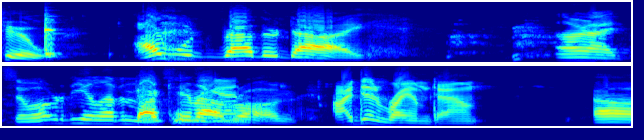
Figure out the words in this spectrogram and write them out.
to. I would rather die. Alright, so what were the 11 That lessons came out again? wrong. I didn't write them down. Um,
